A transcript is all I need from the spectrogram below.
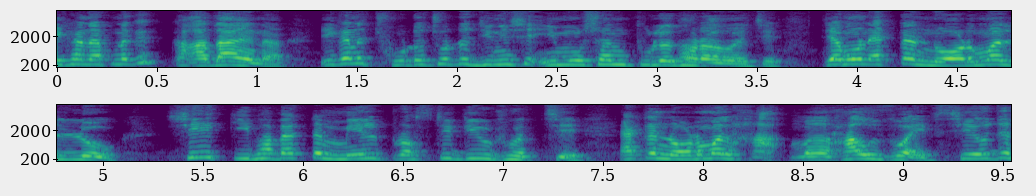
এখানে আপনাকে কাদায় না। এখানে ছোট ছোট জিনিসে ইমোশন তুলে ধরা হয়েছে। যেমন একটা নর্মাল লোক, সে কীভাবে একটা মেল প্রস্টিটিউট হচ্ছে, একটা নর্মাল হাউস ওয়াইফ সেও যে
